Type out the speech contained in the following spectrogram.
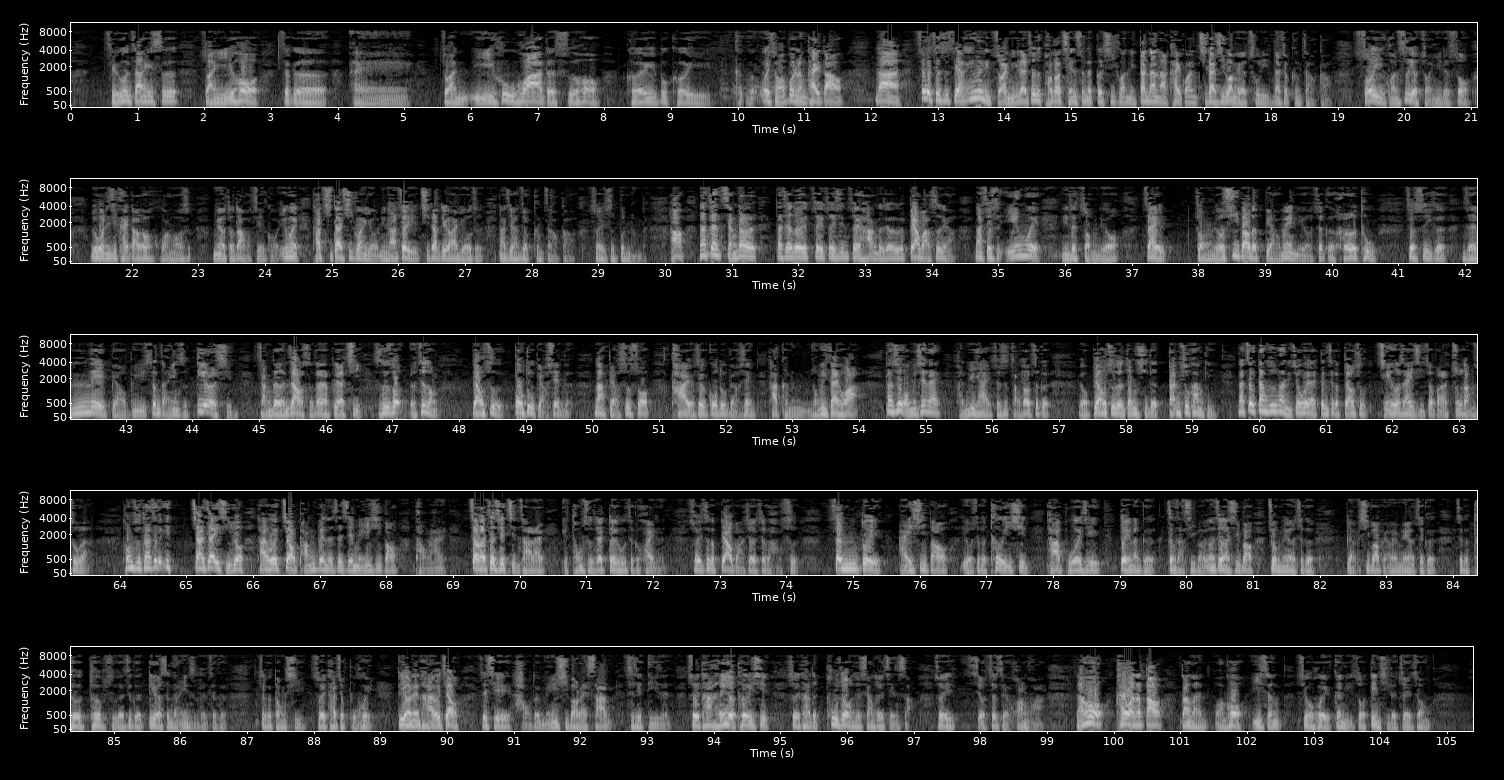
请问张医师，转移后这个诶。转移复发的时候可以不可以？可为什么不能开刀？那这个就是这样，因为你转移了，就是跑到全身的各器官，你单单拿开关，其他器官没有处理，那就更糟糕。所以凡是有转移的时候，如果你去开刀的话，反而是没有得到好结果，因为它其他器官有，你拿这里，其他地方还留着，那这样就更糟糕，所以是不能的。好，那再讲到了大家都最最新最夯的就是标靶治疗。那就是因为你的肿瘤在肿瘤细胞的表面有这个 HER2，就是一个人类表皮生长因子第二型，长得很绕舌，大家不要记，只是说有这种标志过度表现的，那表示说它有这个过度表现，它可能容易再发。但是我们现在很厉害，就是找到这个有标志的东西的单株抗体，那这个单株抗体就会来跟这个标志结合在一起，就把它阻挡住了。同时，它这个一加在一起以后，它还会叫旁边的这些免疫细胞跑来，叫来这些警察来，也同时在对付这个坏人。所以，这个标靶就有这个好处，针对癌细胞有这个特异性，它不会去对那个正常细胞，因为正常细胞就没有这个表细胞表面没有这个这个特特殊的这个第二生长因子的这个这个东西，所以它就不会。第二呢，它还会叫这些好的免疫细胞来杀这些敌人，所以它很有特异性，所以它的副作用就相对减少，所以就这种方法。然后开完了刀，当然往后医生就会跟你做定期的追踪。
